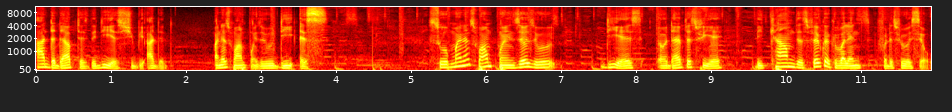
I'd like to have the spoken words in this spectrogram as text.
Add the diopters, the ds should be added. Minus 1.0 ds. So minus 1.00 ds or diopter sphere become the spherical equivalent for the spherocyl.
